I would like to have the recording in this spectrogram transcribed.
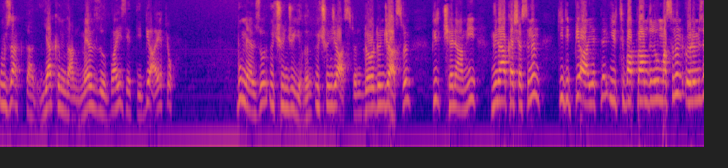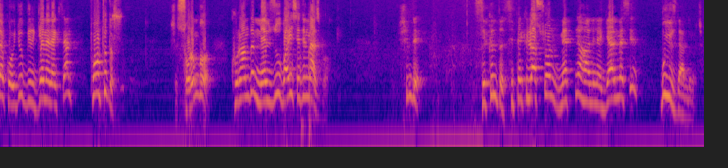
uzaktan yakından mevzu bahis ettiği bir ayet yok. Bu mevzu 3. yılın, 3. asrın, 4. asrın bir kelami münakaşasının gidip bir ayetle irtibatlandırılmasının önümüze koyduğu bir geleneksel tortudur. Şimdi sorun bu. Kur'an'da mevzu bahis edilmez bu. Şimdi sıkıntı, spekülasyon metni haline gelmesi bu yüzdendir hocam.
